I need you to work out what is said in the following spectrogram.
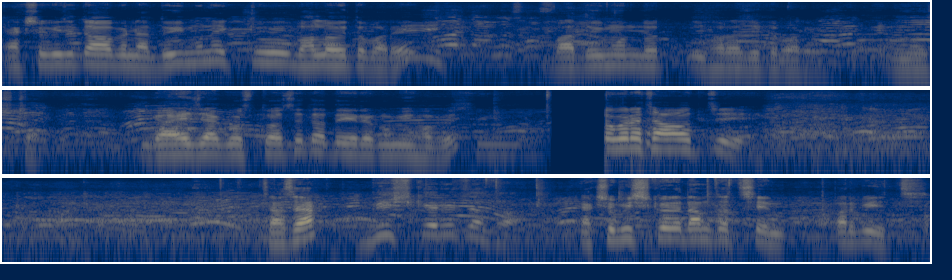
একশো কেজি তো হবে না। দুই মনে একটু ভালো হতে পারে। বা দুই মন ধর- যেতে পারে অনুষ্ঠান গায়ে যা গোস্ত আছে তাতে এরকমই হবে। করে চাওয়া হচ্ছে? চাচা? বিশ কেজি চাচা। একশো বিশ করে দাম চাচ্ছেন পার পিস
